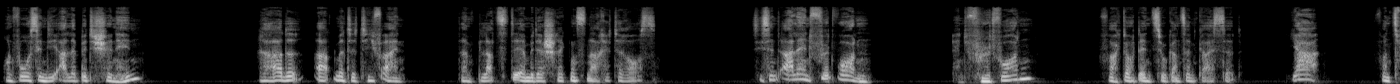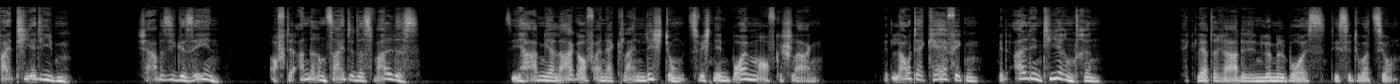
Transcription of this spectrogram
und wo sind die alle bitteschön hin? Rade atmete tief ein. Dann platzte er mit der Schreckensnachricht heraus. Sie sind alle entführt worden. Entführt worden? fragte Audencio ganz entgeistert. Ja, von zwei Tierdieben. Ich habe sie gesehen, auf der anderen Seite des Waldes. Sie haben ihr Lager auf einer kleinen Lichtung zwischen den Bäumen aufgeschlagen. Mit lauter Käfigen, mit all den Tieren drin, erklärte Rade den Lümmelboys die Situation.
